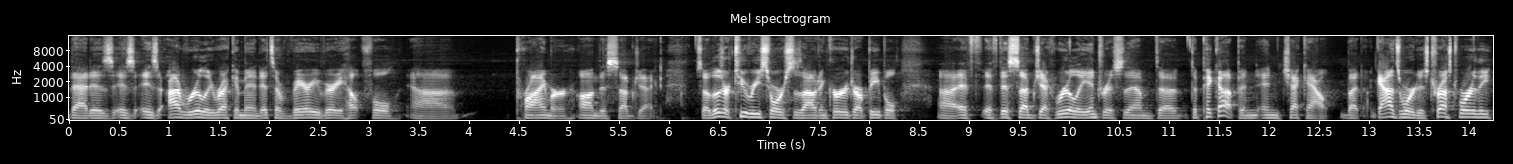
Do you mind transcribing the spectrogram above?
That is, is, is I really recommend. It's a very, very helpful uh, primer on this subject. So those are two resources I would encourage our people, uh, if, if this subject really interests them, to, to pick up and, and check out. But God's word is trustworthy,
